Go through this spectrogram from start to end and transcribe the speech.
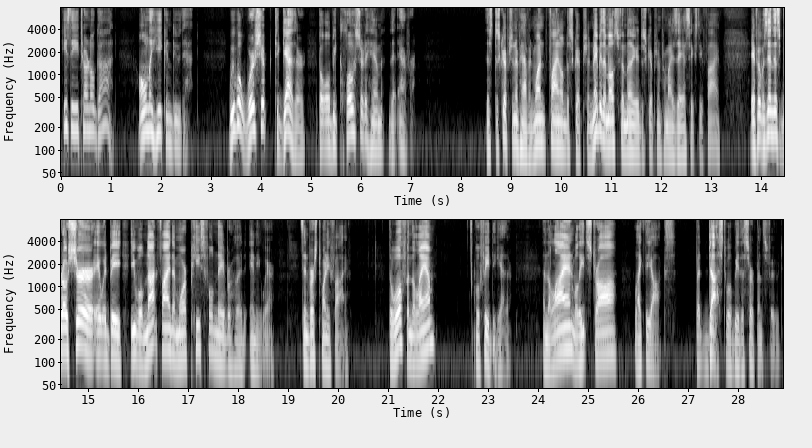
He's the eternal God. Only He can do that. We will worship together but will be closer to Him than ever. This description of heaven, one final description, maybe the most familiar description from Isaiah 65. If it was in this brochure, it would be You will not find a more peaceful neighborhood anywhere. It's in verse 25. The wolf and the lamb will feed together, and the lion will eat straw like the ox, but dust will be the serpent's food.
